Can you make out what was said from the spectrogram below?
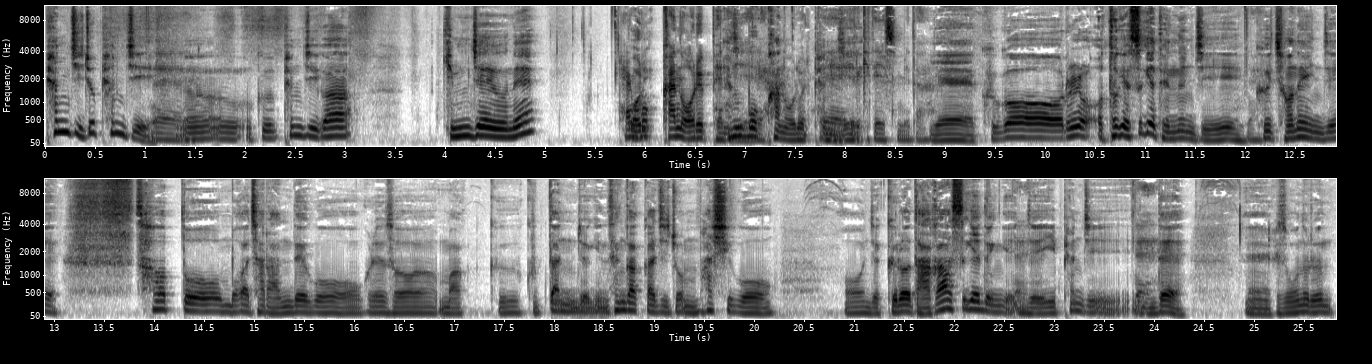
편지죠, 편지. 네. 어, 그 편지가 김재은의 행복한 월요 편지. 행복한 월요 편지. 네, 이렇게 돼 있습니다. 예, 그거를 어떻게 쓰게 됐는지 네. 그 전에 이제 사업도 뭐가 잘 안 되고 그래서 막 그 극단적인 생각까지 좀 하시고 어 이제 그러다가 쓰게 된게 네. 이제 이 편지인데 네. 예, 그래서 오늘은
